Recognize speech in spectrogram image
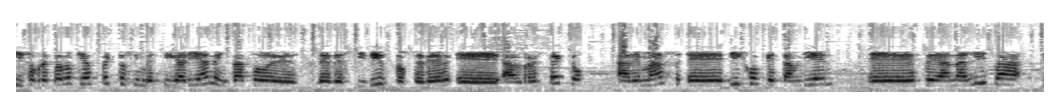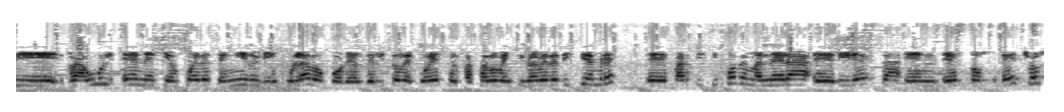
y sobre todo qué aspectos investigarían en caso de, decidir proceder eh, al respecto. Además, eh, dijo que también eh, se analiza si Raúl N., quien fue detenido y vinculado por el delito de cohecho el pasado 29 de diciembre, participó de manera directa en estos hechos.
